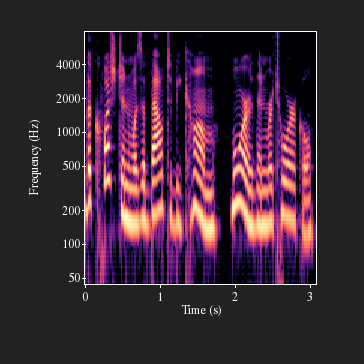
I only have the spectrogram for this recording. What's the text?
The question was about to become more than rhetorical.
